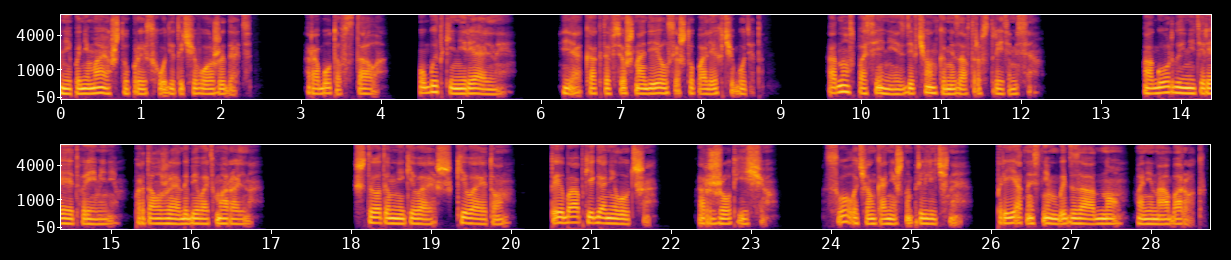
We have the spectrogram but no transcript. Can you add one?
Не понимаю, что происходит и чего ожидать. Работа встала. Убытки нереальные. Я как-то все ж надеялся, что полегче будет. Одно спасение, с девчонками завтра встретимся. А гордый не теряет времени, продолжая добивать морально. «Что ты мне киваешь?» — кивает он. «Ты бабки гони лучше». Ржет еще. Сволочь он, конечно, приличная. Приятно с ним быть заодно, а не наоборот.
